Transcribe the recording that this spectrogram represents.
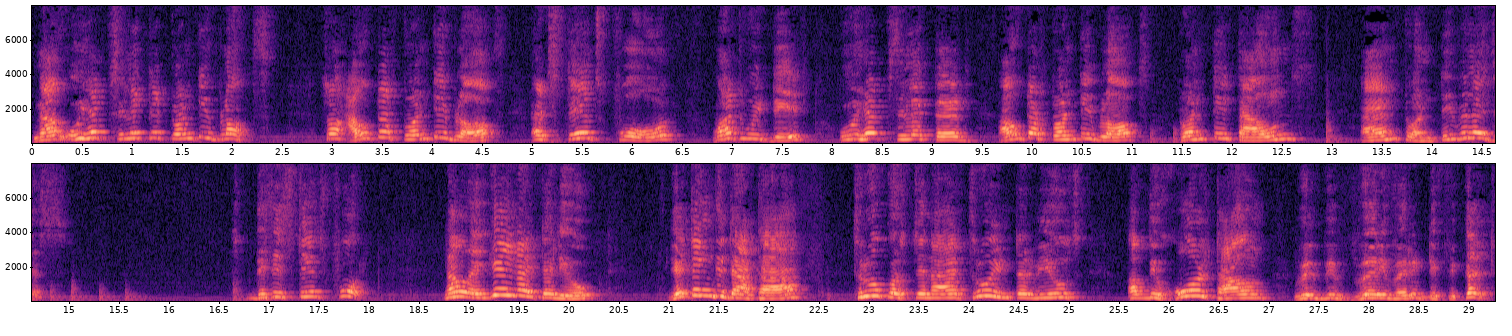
Now we have selected 20 blocks. So out of 20 blocks at stage 4 what we did we have selected out of 20 blocks 20 towns and 20 villages. This is stage 4. Now again I tell you, getting the data through questionnaire, through interviews of the whole town will be very, very difficult.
